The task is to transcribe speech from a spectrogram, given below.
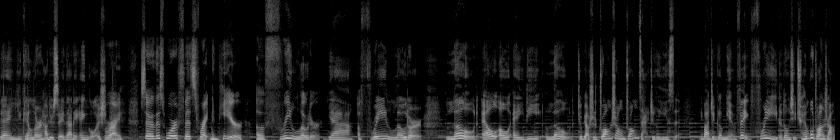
then you can learn how to say that in English. Right. So this word fits right in here. A freeloader. Yeah, a freeloader. Load, L-O-A-D, load 就表示装上、装载这个意思。 你把这个免费 free 的东西全部装上，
